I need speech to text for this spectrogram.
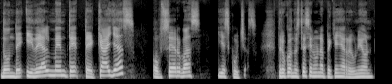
donde idealmente te callas, observas y escuchas. Pero cuando estés en una pequeña reunión,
